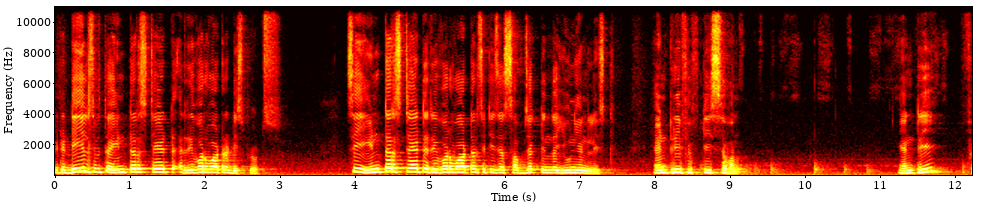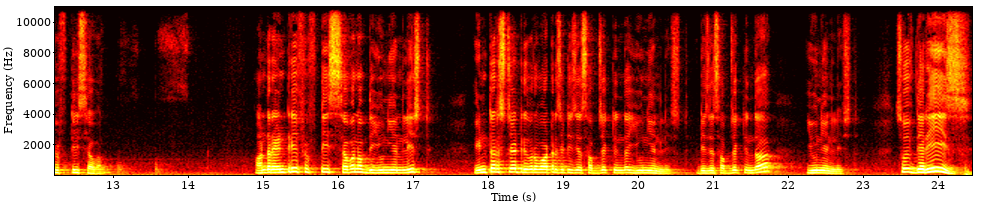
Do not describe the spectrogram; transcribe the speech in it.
it deals with the interstate river water disputes. See, interstate river waters, it is a subject in the union list, entry 57. Entry 57. Under entry 57 of the union list, interstate river waters it is a subject in the union list it is a subject in the union list so if there is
